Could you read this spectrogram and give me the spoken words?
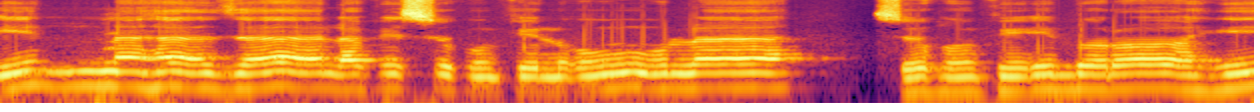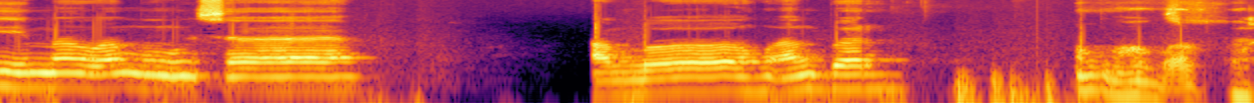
إن هذا لفي الصحف الأولى صحف إبراهيم وموسى الله أكبر الله أكبر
